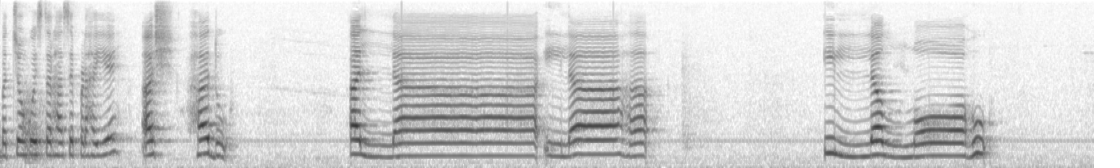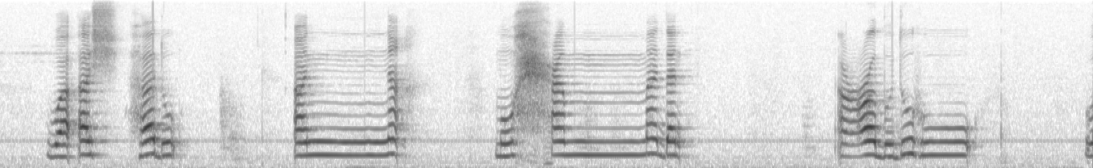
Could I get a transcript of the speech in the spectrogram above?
बच्चों को इस तरह से पढ़ाइए अशहदु अल्लाह इलाहा इल्लल्लाहु व अशहदु अन्ना मुहम्मदन अब्दुहु व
